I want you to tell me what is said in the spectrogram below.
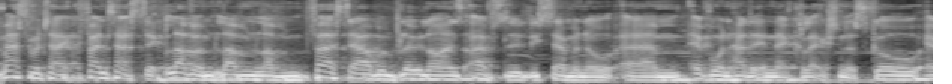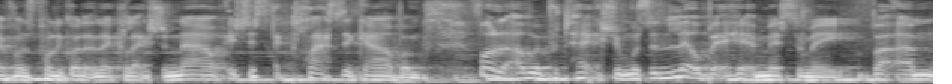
Massive Attack, fantastic, love them, love them, love them. First album, Blue Lines, absolutely seminal. Um, everyone had it in their collection at school. Everyone's probably got it in their collection now. It's just a classic album. Followed up with Protection was a little bit hit and miss for me, but um,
